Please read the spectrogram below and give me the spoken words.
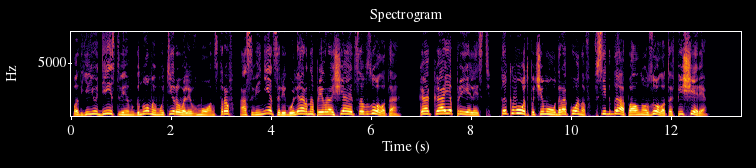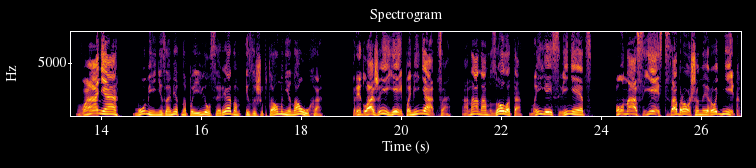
Под ее действием гномы мутировали в монстров, а свинец регулярно превращается в золото. Какая прелесть! Так вот почему у драконов всегда полно золота в пещере. «Ваня!» Мумий незаметно появился рядом и зашептал мне на ухо. «Предложи ей поменяться. Она нам золото, мы ей свинец. У нас есть заброшенный рудник.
